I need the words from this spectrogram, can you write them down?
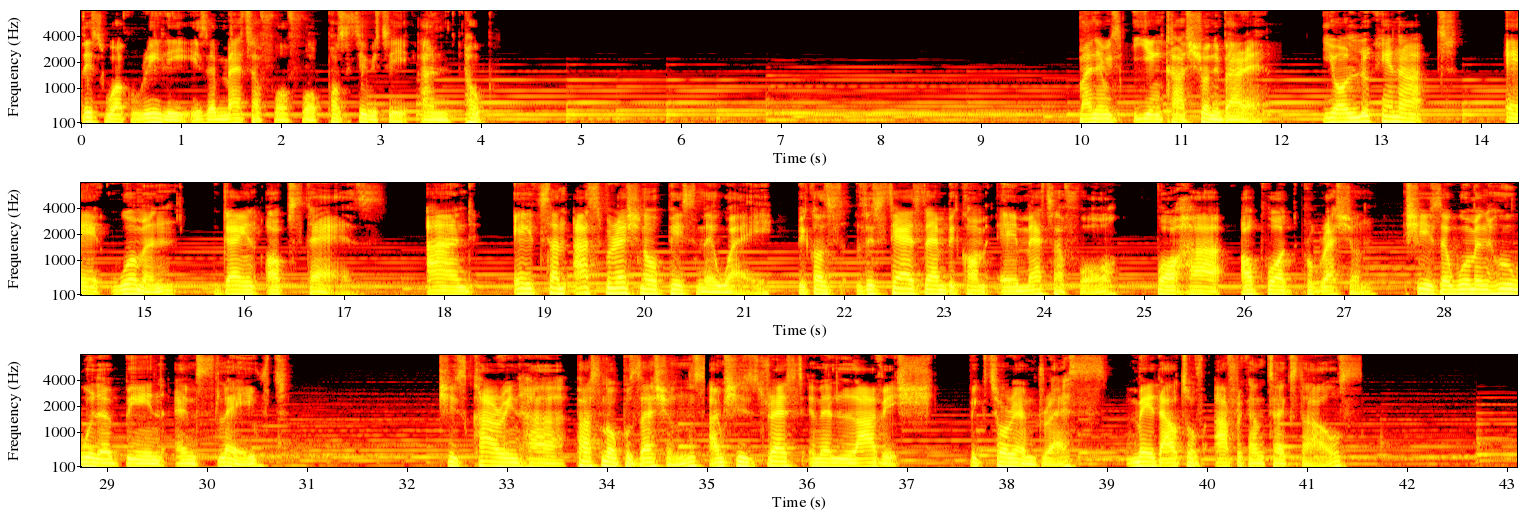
This work really is a metaphor for positivity and hope. My name is Yinka Shonibare. You're looking at a woman going upstairs, and it's an aspirational piece in a way because the stairs then become a metaphor for her upward progression. She's a woman who would have been enslaved. She's carrying her personal possessions and she's dressed in a lavish Victorian dress made out of African textiles.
